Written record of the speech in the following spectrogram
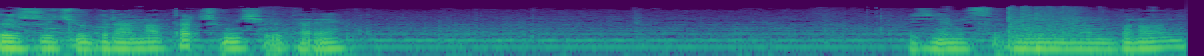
Chcesz rzucił granata, czy mi się wydaje? Weźmiemy sobie inną broń.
